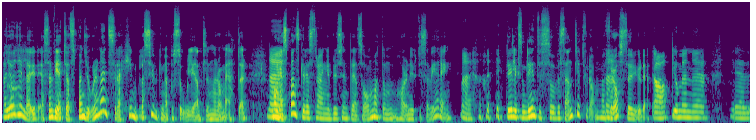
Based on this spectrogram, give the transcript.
ja, jag gillar ju det. Sen vet jag att spanjorerna är inte så där himla sugna på sol egentligen när de äter. Nej. Många spanska restauranger bryr sig inte ens om att de har en uteservering. Nej. Det är, liksom, det är inte så väsentligt för dem, men för Nej. oss är det ju det. Ja, jo men eh, det, är,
